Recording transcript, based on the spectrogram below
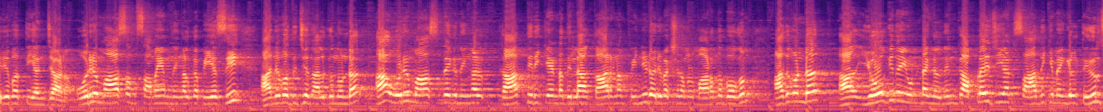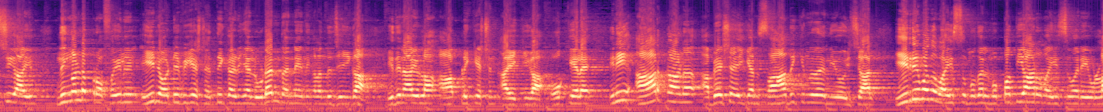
ഇരുപത്തി അഞ്ചാണ് ഒരു മാസം സമയം നിങ്ങൾക്ക് പി എസ് സി അനുവദിച്ച് നൽകുന്നുണ്ട്. ആ ഒരു മാസത്തേക്ക് നിങ്ങൾ കാത്തിരിക്കേണ്ടതില്ല. കാരണം പിന്നീട് ഒരുപക്ഷെ നമ്മൾ മറന്നു പോകും അതുകൊണ്ട് ആ യോഗ്യതയുണ്ടെങ്കിൽ നിങ്ങൾക്ക് അപ്ലൈ ചെയ്യാൻ സാധിക്കുമെങ്കിൽ തീർച്ചയായും നിങ്ങളുടെ പ്രൊഫൈലിൽ ഈ നോട്ടിഫിക്കേഷൻ എത്തിക്കഴിഞ്ഞാൽ ഉടൻ തന്നെ നിങ്ങൾ എന്ത് ചെയ്യുക? ഇതിനായുള്ള ആപ്ലിക്കേഷൻ അയക്കുക ഓക്കെ അല്ലെ? ഇനി ആർക്കാണ് അപേക്ഷ അയക്കാൻ സാധിക്കുന്നത് എന്ന് ചോദിച്ചാൽ ഇരുപത് വയസ്സ് മുതൽ മുപ്പത്തിയാറ് വയസ്സ് വരെയുള്ള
